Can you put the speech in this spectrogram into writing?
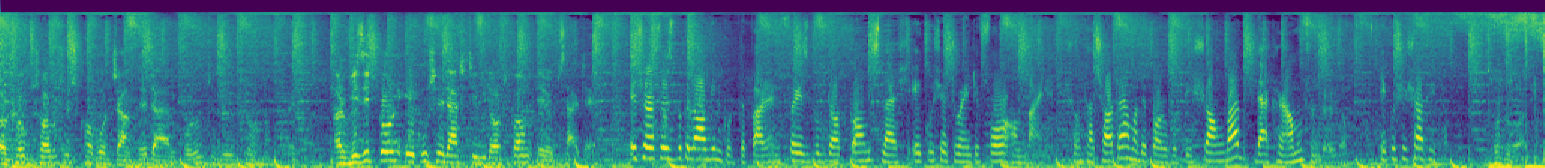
দর্শক সর্বশেষ খবর জানতে ডায়াল করুন নম্বরে। আর ভিজিট করুন একুশে ডাশ টিভি ডট কম এই ওয়েবসাইটে এছাড়া ফেসবুকে লগ ইন করতে পারেন facebook dot com slash Ekushey twenty four অনলাইনে সন্ধ্যা ছটায় আমাদের পরবর্তী সংবাদ দেখার আমন্ত্রণ রইল। একুশের সাথেই থাকুন। ধন্যবাদ।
